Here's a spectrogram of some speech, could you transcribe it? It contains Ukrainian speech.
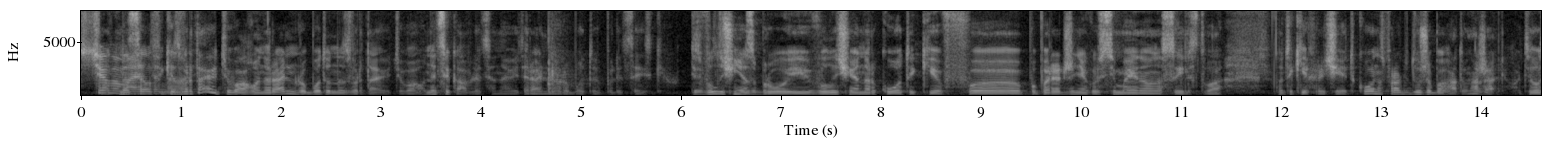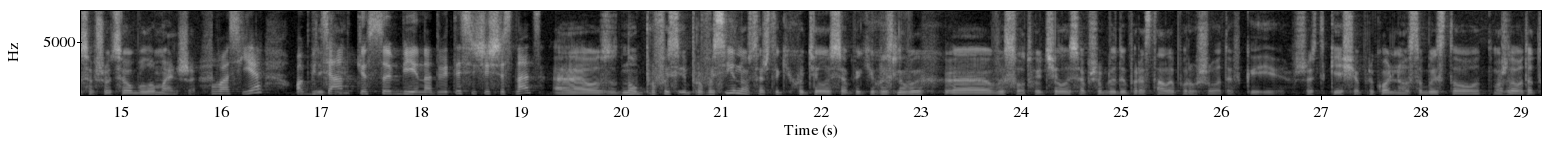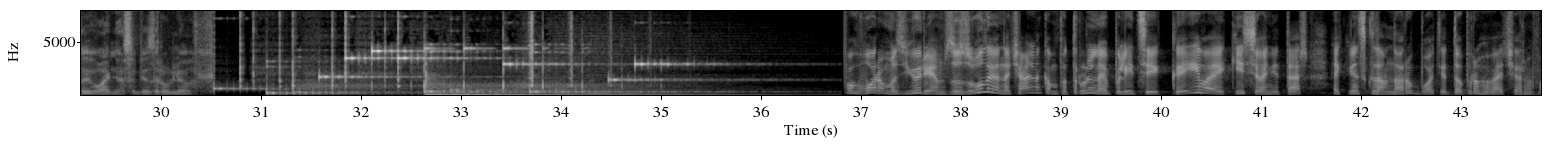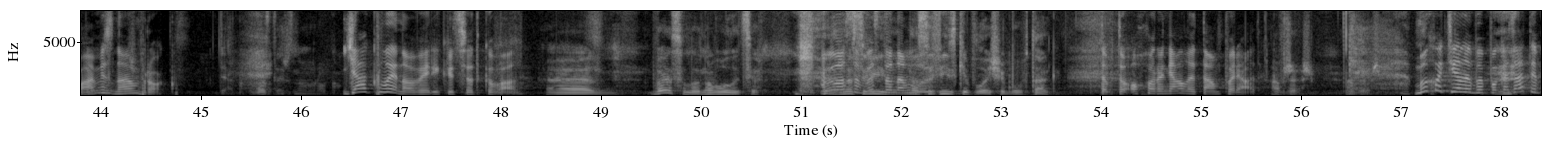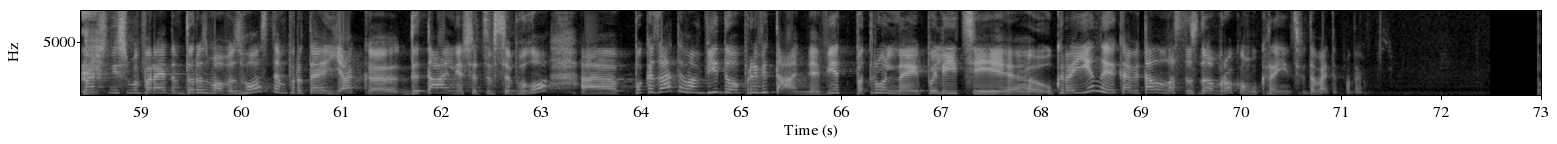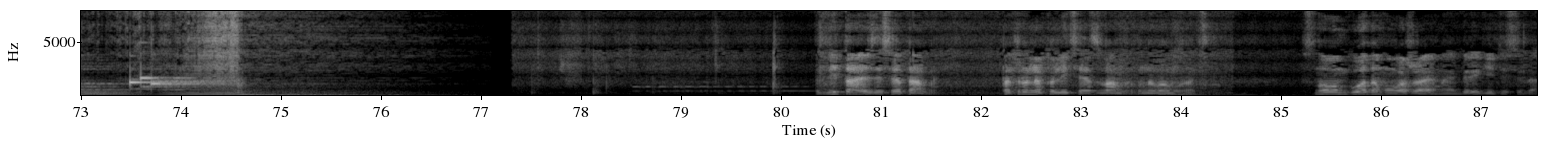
Що От ви на селфіки на звертають увагу, а на реальну роботу не звертають увагу. Не цікавляться навіть реальною роботою поліцейських. Вилучення зброї, вилучення наркотиків, е, попередження якогось сімейного насильства, ну, таких речей. Такого насправді дуже багато. На жаль, хотілося б, щоб цього було менше. У вас є обіцянки собі на 2016? Е, Ну, професі- професійно все ж таки хотілося б якихось нових е, висот. Хотілося б, щоб люди перестали порушувати в Києві. Щось таке ще прикольне, особисто, от, можливо, татуювання собі зроблю. Поговоримо з Юрієм Зозулею, начальником патрульної поліції Києва, який сьогодні теж, як він сказав, на роботі. Доброго вечора вам і з Новим роком. Дякую. Вас теж з Новим роком. Як ви новий рік відсвяткували? Е, весело на вулиці. Ви особисто на на вулиці? Софійській площі був, так. Тобто охороняли там порядок. А вже ж. Ж. Ми хотіли би показати, перш ніж ми перейдемо до розмови з гостем про те, як е, детальніше це все було. е, Показати вам відео привітання від патрульної поліції е, України, яка вітала власне з Новим роком українців. Давайте подивимося. Вітаю зі святами. Патрульна поліція з вами у новому році. С Новым годом, уважаемые! Берегите себя.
